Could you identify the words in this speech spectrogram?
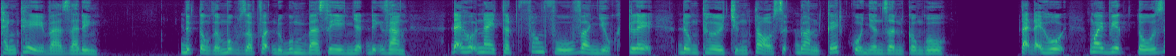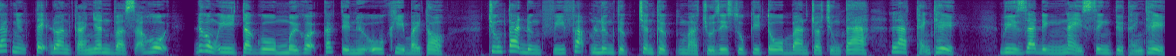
Thánh thể và gia đình. Đức Tổng giám mục giáo phận Lubumbashi nhận định rằng đại hội này thật phong phú và nhiều khích lệ, đồng thời chứng tỏ sự đoàn kết của nhân dân Congo. Tại đại hội, ngoài việc tố giác những tệ đoan cá nhân và xã hội Đức Hồng Y Tago mời gọi các tín hữu khi bày tỏ chúng ta đừng phí phạm lương thực chân thực mà Chúa Giêsu Kitô ban cho chúng ta là thánh thể, vì gia đình nảy sinh từ thánh thể.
